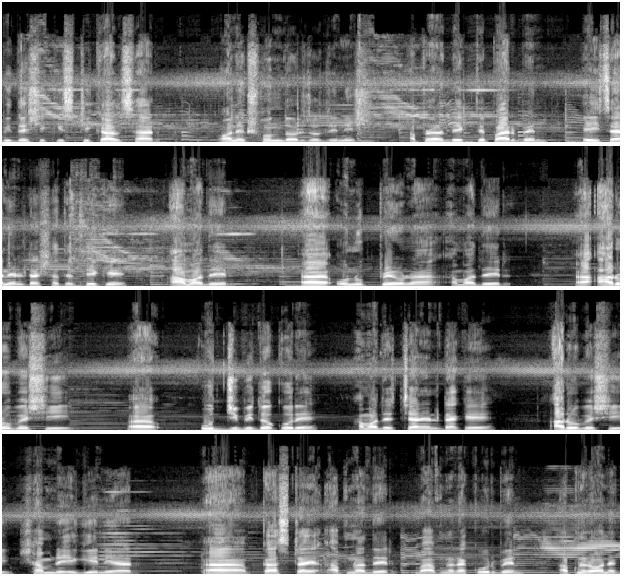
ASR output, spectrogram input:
বিদেশি কৃষ্টি কালচার, অনেক সৌন্দর্য জিনিস আপনারা দেখতে পারবেন। এই চ্যানেলটার সাথে থেকে আমাদের অনুপ্রেরণা আমাদের আরও বেশি উজ্জীবিত করে আমাদের চ্যানেলটাকে আরও বেশি সামনে এগিয়ে নেওয়ার কাজটাই আপনাদের বা আপনারা করবেন। আপনারা অনেক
